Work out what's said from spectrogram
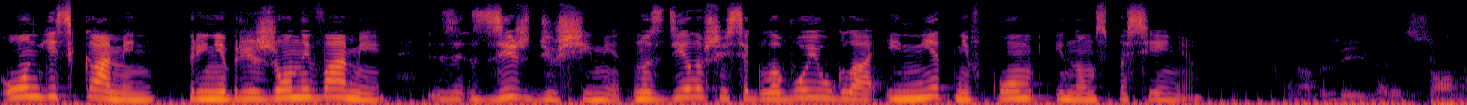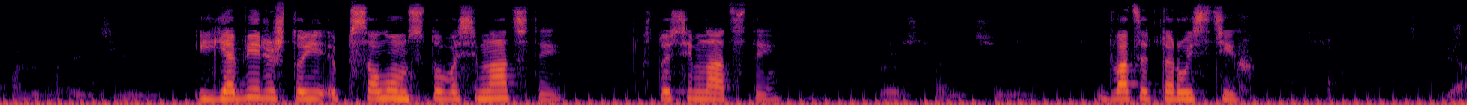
он есть камень, пренебреженный вами, зиждущими, но сделавшийся главой угла, и нет ни в ком ином спасения. And I believe that is Psalm 118, И я верю, что Псалом 118, 117, verse 22. 22 стих. Yeah,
